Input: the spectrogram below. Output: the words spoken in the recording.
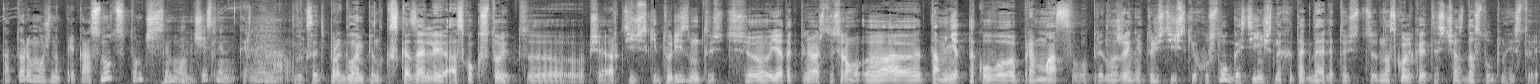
к которой можно прикоснуться, в том числе малочисленный коренной народ. Вы, кстати, про глэмпинг сказали. А сколько стоит э, вообще арктический туризм? То есть э, я так понимаю, что все равно э, а, там нет такого прям массового предложения туристических услуг, гостиничных и так далее. То есть насколько это сейчас доступная история?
